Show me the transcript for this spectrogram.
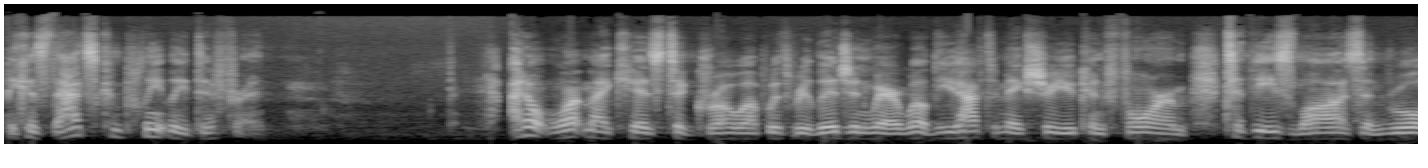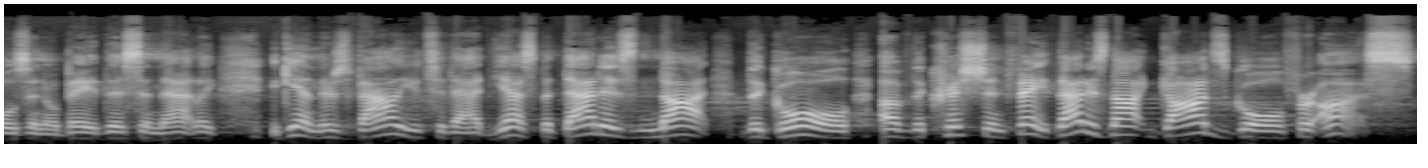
because that's completely different. I don't want my kids to grow up with religion where, well, you have to make sure you conform to these laws and rules and obey this and that? Like, again, there's value to that, yes, but that is not the goal of the Christian faith. That is not God's goal for us.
